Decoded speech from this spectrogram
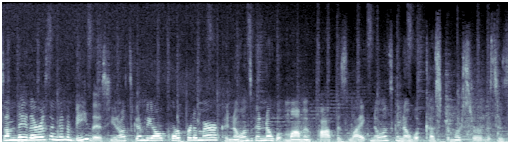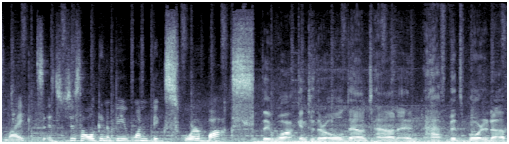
Someday there isn't going to be this. You know, it's going to be all corporate America. No one's going to know what mom and pop is like. No one's going to know what customer service is like. It's, it's just all going to be one big square box. They walk into their old downtown and half of it's boarded up,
